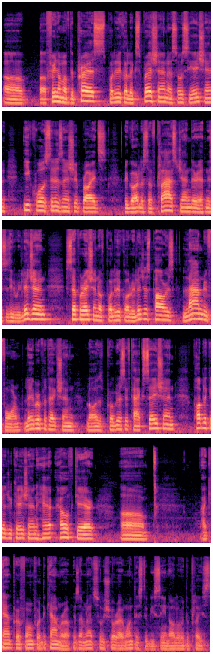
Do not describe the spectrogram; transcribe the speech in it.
uh, uh, freedom of the press, political expression, association, equal citizenship rights, regardless of class, gender, ethnicity, religion, separation of political religious powers, land reform, labor protection laws, progressive taxation, public education, he- health care. Um, I can't perform for the camera because I'm not so sure I want this to be seen all over the place.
